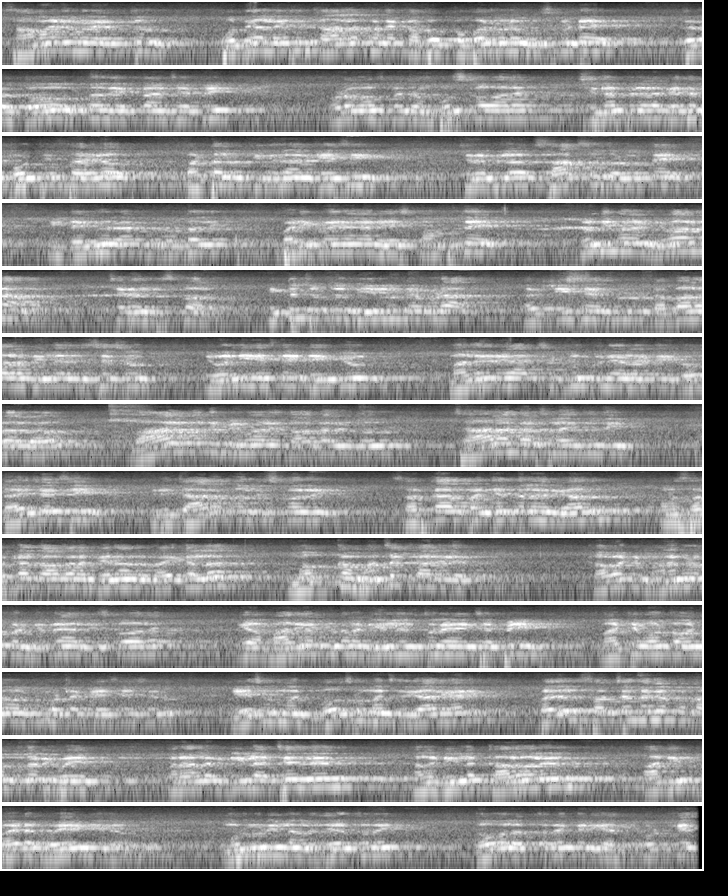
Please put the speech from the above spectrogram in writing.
సామాన్యులు కూడా చెప్తారు పొద్దుగా లేదు కాళ్ళకు కొద్దిగా కొబ్బ కొబ్బరి కూడా పూసుకుంటే జర దోమ ఉంటుంది ఎక్కువ అని చెప్పి ఉడమోసు కొంచెం పూసుకోవాలి. చిన్నపిల్లలకైతే పూర్తి స్థాయిలో బట్టలు కింది దానికి వేసి చిన్నపిల్లలకు సాక్స్ దొరికితే ఈ డెంగ్యూ రాకుండా ఉంటుంది. బడికి పోయినా కానీ వేసి పంపితే నుండి మనం నివారణ చర్యలు తీసుకోవాలి. ఇంటి చుట్టూ నీళ్ళు ఉంటే కూడా అవి తీసేసు డబ్బాలలో నీళ్ళు తీసేసు ఇవన్నీ చేస్తే డెంగ్యూ మలేరియా చిక్కుకునే గునియా లాంటి రోగాలు రావు. బాగా మంది బీమారీ దవాఖానంటారు చాలా ఖర్చులు అవుతుంది దయచేసి ఇది జాగ్రత్తలు తీసుకొని సర్కార్ పనిచేస్తలేదు కాదు. మన సర్కార్ దవాఖాన జనాలు రైకల్లా మొక్క మంచం కాలేదు కాబట్టి మనం కూడా కొన్ని నిర్ణయాలు తీసుకోవాలి. ఇక మాదిగ పుట్టలో నీళ్ళు వెళ్తున్నాయని చెప్పి మట్టి పోతాం అంటే వాళ్ళు కోట్లకు వేసేసారు వేసుడు మంచి మోసం మంచిది కాదు కానీ ప్రజలు స్వచ్ఛందంగా కొంత ముందరికి పోయింది మరి వాళ్ళకి నీళ్ళు వచ్చేది లేదు అలా నీళ్ళకి కాలువ లేదు ఆ నీళ్ళు బయటకు పోయేది లేదు మురుగు నీళ్ళు అలా చేరుతున్నాయి దోమలు వస్తున్నాయి కానీ అది కొట్టుకే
